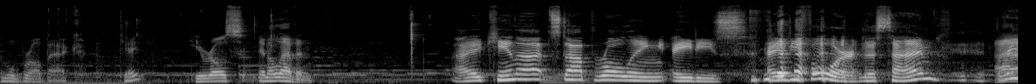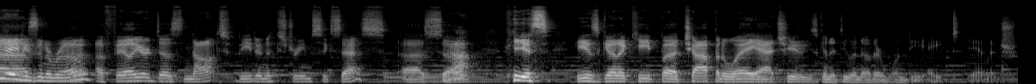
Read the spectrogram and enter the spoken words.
I will brawl back. Okay. He rolls an 11. I cannot stop rolling 80s. 84 this time. Three 80s in a row. A, a failure does not beat an extreme success. Uh, so Ah. he is he is going to keep uh, chopping away at you. He's going to do another 1d8 damage,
